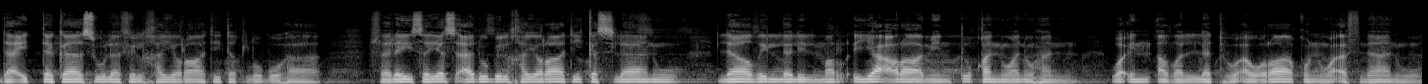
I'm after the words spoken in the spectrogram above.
دع التكاسل في الخيرات تطلبها فليس يسعد بالخيرات كسلان. لا ظل للمرء يعرى من تقى ونهى وإن أظلته أوراق وأفنان.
